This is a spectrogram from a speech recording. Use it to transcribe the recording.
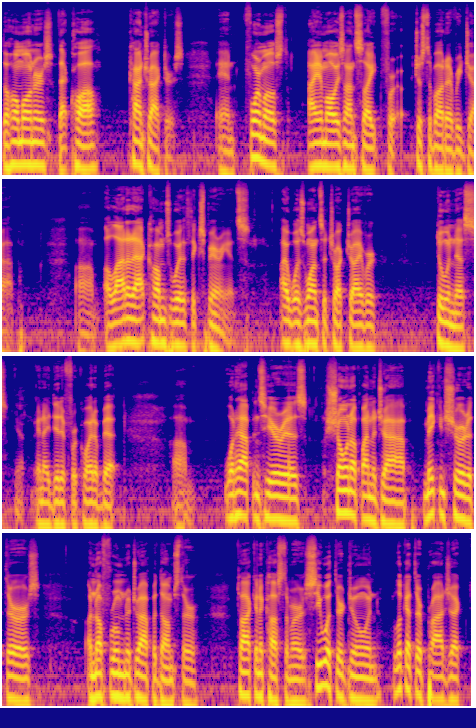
the homeowners that call, contractors, and foremost, I am always on site for just about every job. Um, a lot of that comes with experience. I was once a truck driver doing this, yeah. and I did it for quite a bit. Um, what happens here is showing up on the job, making sure that there's enough room to drop a dumpster, talking to customers, see what they're doing, look at their project,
